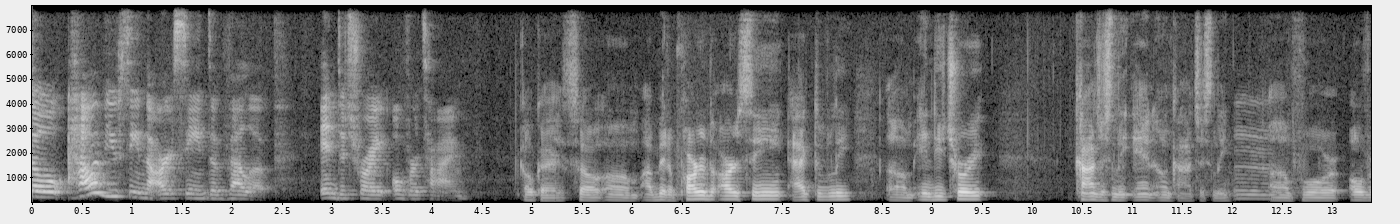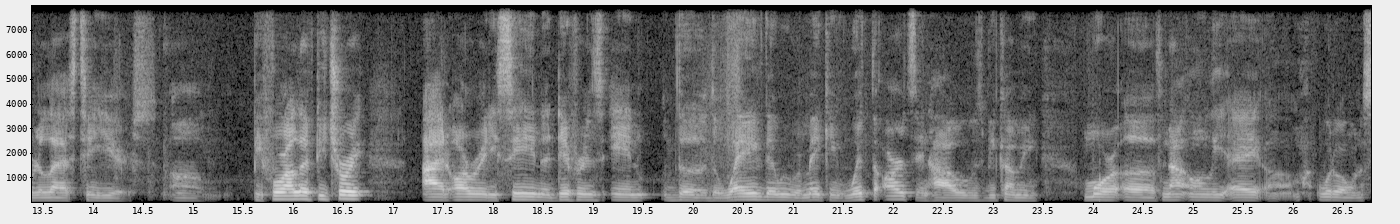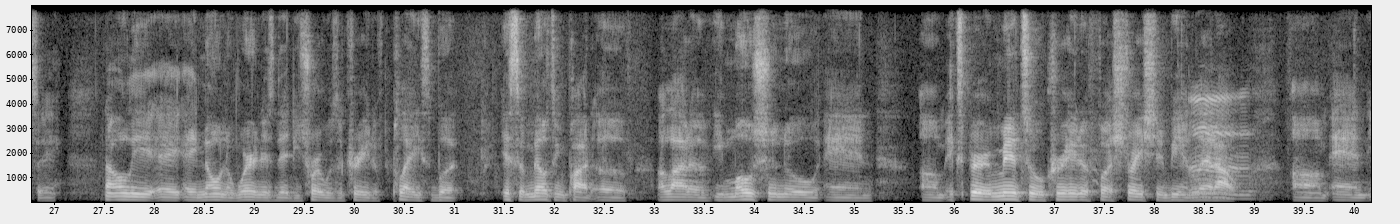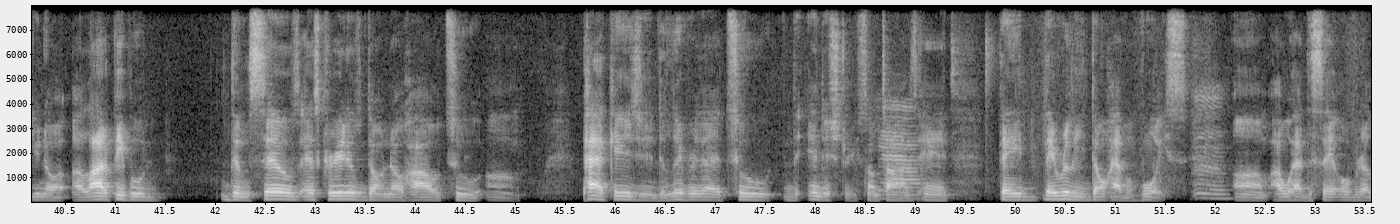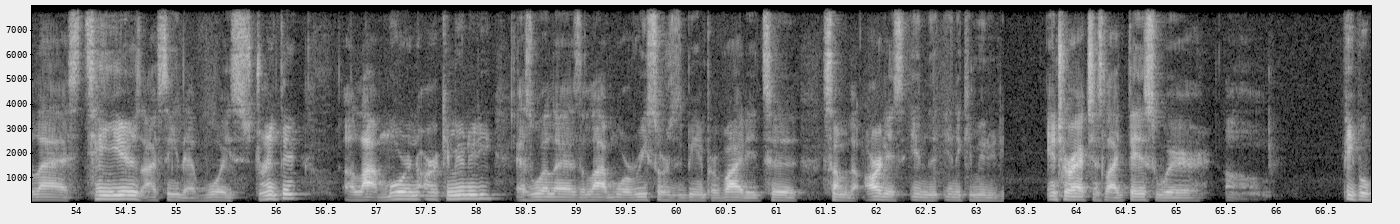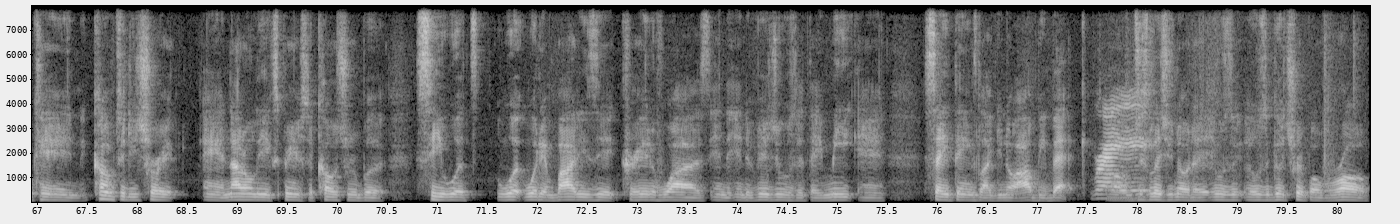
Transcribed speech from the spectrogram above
So, how have you seen the art scene develop in Detroit over time? Okay, so um, I've been a part of the art scene actively um, in Detroit, consciously and unconsciously, um, for over the last 10 years. Um, before I left Detroit, I had already seen the difference in the, the wave that we were making with the arts and how it was becoming more of not only a, um, what do I want to say? Not only a, a known awareness that Detroit was a creative place, but it's a melting pot of a lot of emotional and um, experimental creative frustration being let out. Um, and, you know, a lot of people themselves as creatives don't know how to um, package and deliver that to the industry sometimes. Yeah. And they they really don't have a voice. Um, I would have to say over the last 10 years, I've seen that voice strengthen a lot more in the art community, as well as a lot more resources being provided to some of the artists in the in the community. Interactions like this, where um, people can come to Detroit and not only experience the culture, but see what what what embodies it creative wise in the individuals that they meet and say things like, you know, I'll be back. Um, Right. just let you know that it was a, it was a good trip overall.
